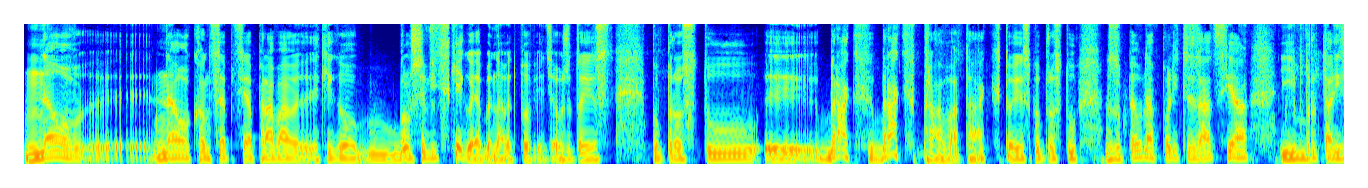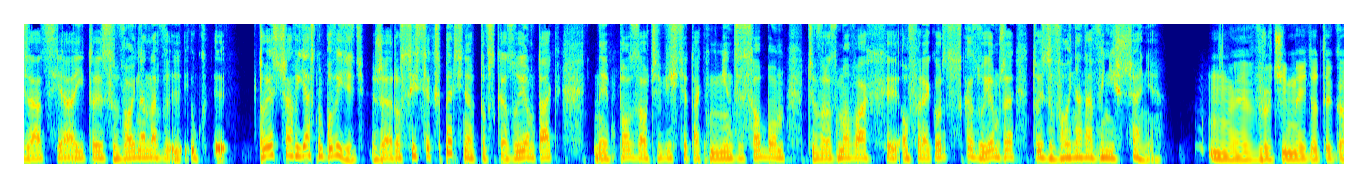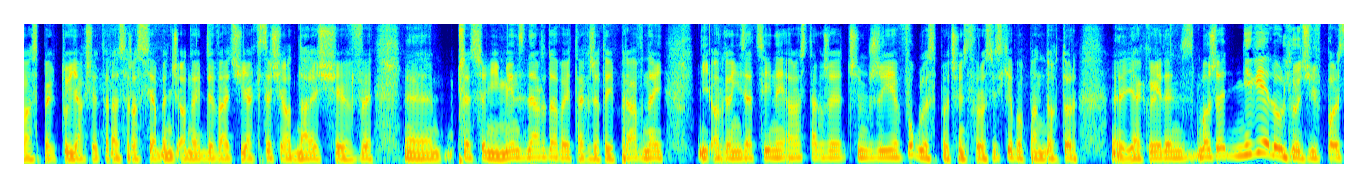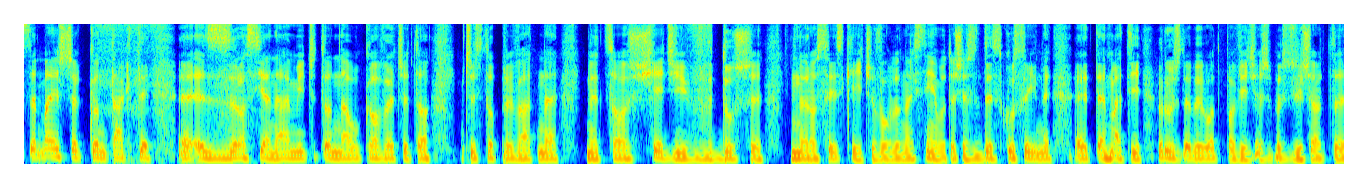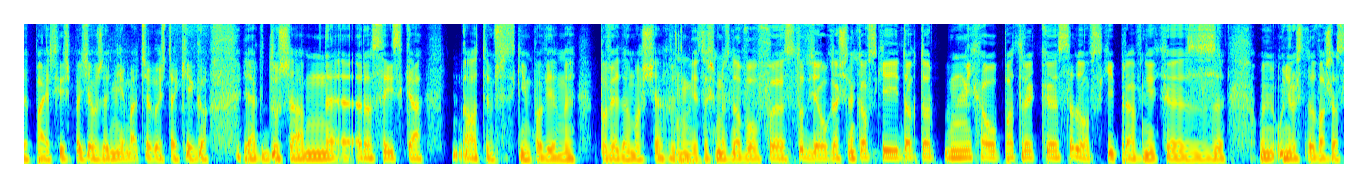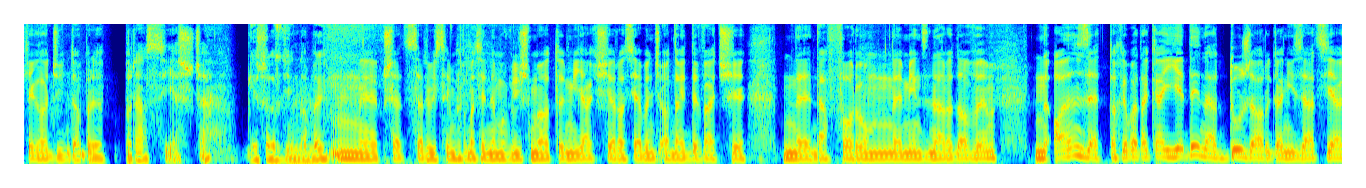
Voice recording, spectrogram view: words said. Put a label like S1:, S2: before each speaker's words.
S1: neo, neokoncepcja prawa jakiego bolszewickiego, ja bym nawet powiedział, że to jest po prostu brak, brak prawa, tak? To jest po prostu zupełna polityzacja i brutalizacja i to jest wojna na to jest trzeba jasno powiedzieć, że rosyjscy eksperci na to wskazują, tak, poza oczywiście tak między sobą, czy w rozmowach off record, wskazują, że to jest wojna na wyniszczenie.
S2: Mm, wrócimy i do tego aspektu, jak się teraz Rosja będzie odnajdywać, jak chce się odnaleźć w e, przestrzeni międzynarodowej, także tej prawnej i organizacyjnej, oraz także czym żyje w ogóle społeczeństwo rosyjskie, bo pan doktor, e, jako jeden z może niewielu ludzi w Polsce, ma jeszcze kontakty e, z Rosjanami, czy to naukowe, czy to czysto prywatne, co siedzi w duszy rosyjskiej, czy w ogóle ona istnieje, bo też jest dyskusyjny temat i różne były odpowiedzi, żeby Richard kiedyś powiedział, że nie ma czegoś takiego jak dusza rosyjska. O tym wszystkim powiemy po wiadomościach. Jesteśmy znowu w studiu Łukasz Jankowski i dr Michał Patryk Sadłowski, prawnik z Uniwersytetu Warszawskiego. Dzień dobry raz jeszcze.
S1: Jeszcze raz dzień dobry.
S2: Przed serwisem informacyjnym mówiliśmy o tym, jak się Rosja będzie odnajdywać na forum międzynarodowym. ONZ to chyba taka jedyna duża organizacja,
